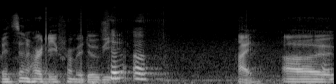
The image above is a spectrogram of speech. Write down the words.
Vincent Hardy from Adobe. Sure. Oh. Hi. Uh,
